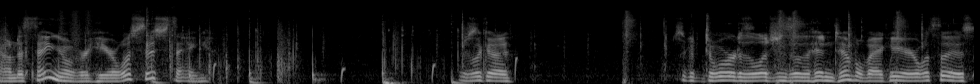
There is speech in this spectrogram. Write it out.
found a thing over here. What's this thing? There's like a there's like a door to the Legends of the Hidden Temple back here. What's this?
